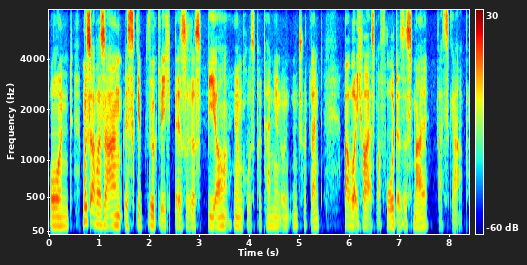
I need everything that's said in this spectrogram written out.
Und muss aber sagen, es gibt wirklich besseres Bier hier in Großbritannien und in Schottland. Aber ich war erstmal froh, dass es mal was gab.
